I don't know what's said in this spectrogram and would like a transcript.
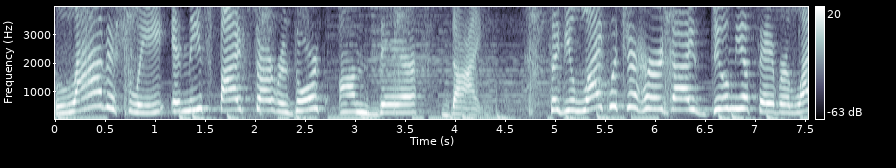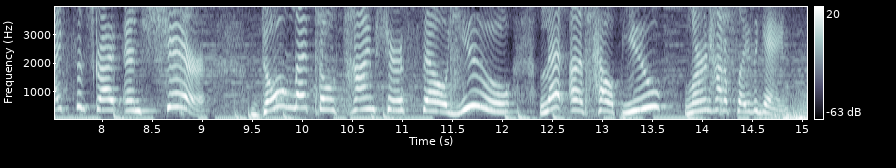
lavishly in these five star resorts on their dime. So, if you like what you heard, guys, do me a favor like, subscribe, and share. Don't let those timeshares sell you. Let us help you learn how to play the game.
